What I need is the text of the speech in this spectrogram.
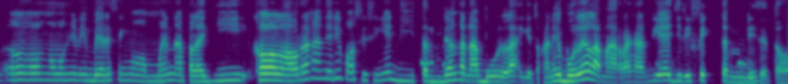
lo ngomongin embarrassing moment apalagi kalau Laura kan tadi posisinya ditendang kena bola gitu kan ya boleh lah marah kan dia jadi victim di situ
